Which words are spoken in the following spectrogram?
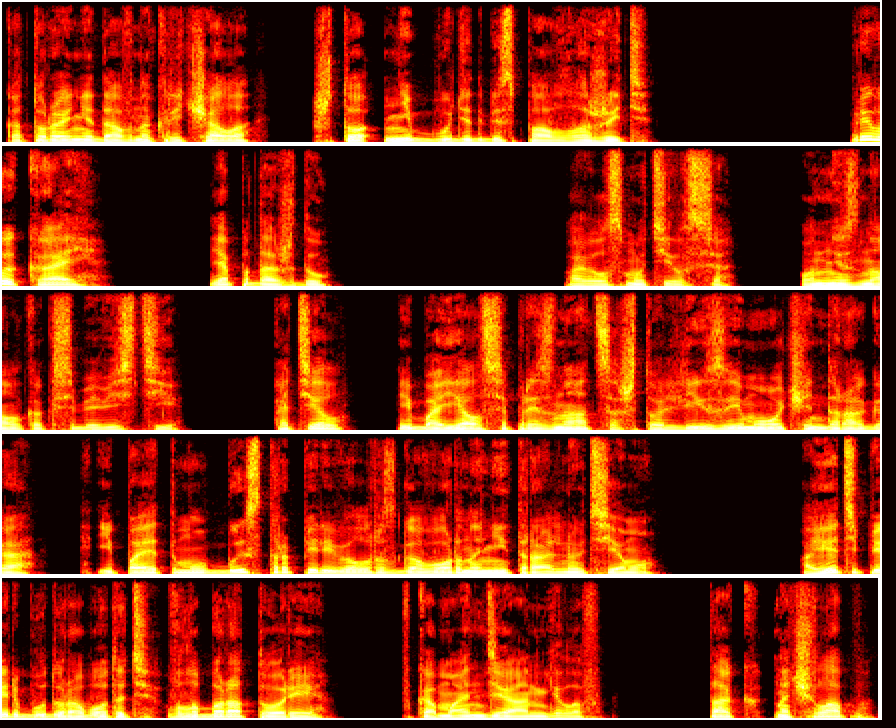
которая недавно кричала, что не будет без Павла жить. «Привыкай, я подожду». Павел смутился. Он не знал, как себя вести. Хотел и боялся признаться, что Лиза ему очень дорога, и поэтому быстро перевел разговор на нейтральную тему. «А я теперь буду работать в лаборатории, в команде ангелов. Так Ночлаб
